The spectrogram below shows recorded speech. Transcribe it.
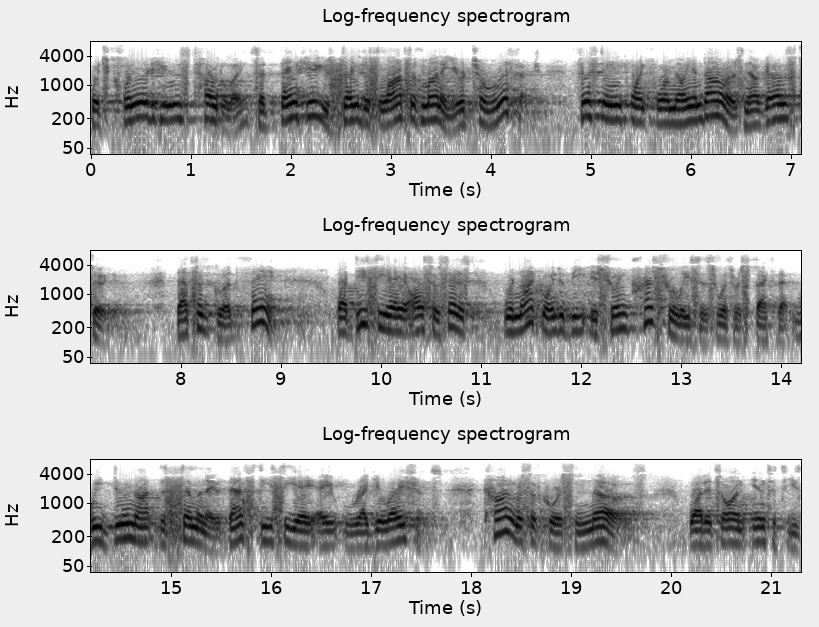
which cleared Hughes totally, said, thank you, you saved us lots of money, you're terrific. $15.4 million now goes to you. That's a good thing. What DCA also said is, we're not going to be issuing press releases with respect to that. We do not disseminate it. That's DCAA regulations. Congress, of course, knows what its own entities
